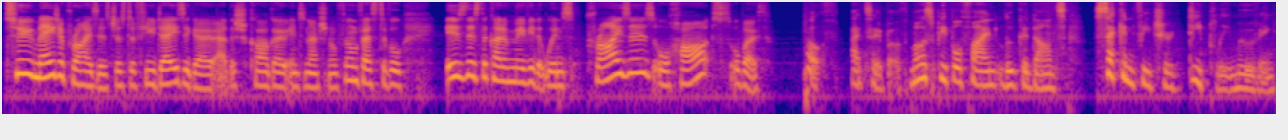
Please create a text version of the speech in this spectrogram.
two major prizes just a few days ago at the Chicago International Film Festival. Is this the kind of movie that wins prizes or hearts or both? Both. I'd say both. Most people find Lukas Dhont's second feature deeply moving.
